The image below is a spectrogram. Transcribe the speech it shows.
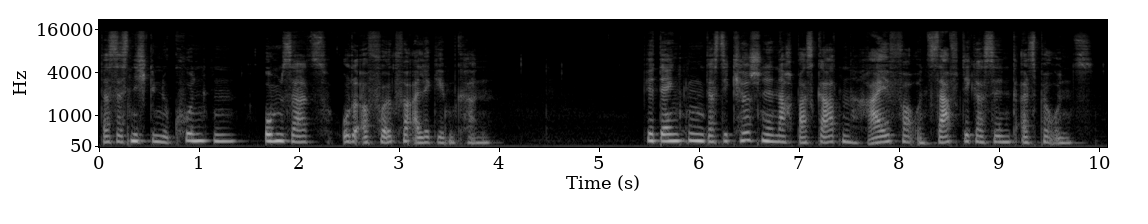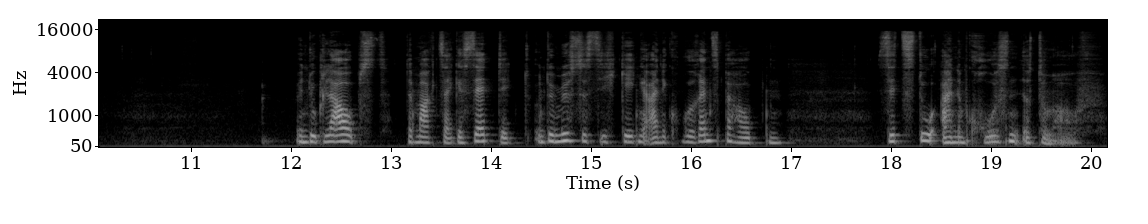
dass es nicht genug Kunden, Umsatz oder Erfolg für alle geben kann. Wir denken, dass die Kirschen in Nachbarsgarten reifer und saftiger sind als bei uns. Wenn du glaubst, der Markt sei gesättigt und du müsstest dich gegen eine Konkurrenz behaupten, sitzt du einem großen Irrtum auf.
